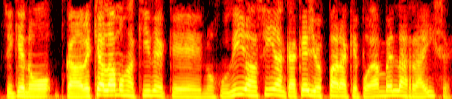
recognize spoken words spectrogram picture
Así que no, cada vez que hablamos aquí de que los judíos hacían que aquello es para que puedan ver las raíces.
